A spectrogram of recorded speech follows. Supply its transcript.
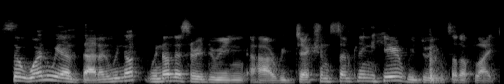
so when we have that, and we're not we're not necessarily doing uh, rejection sampling here, we're doing sort of like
